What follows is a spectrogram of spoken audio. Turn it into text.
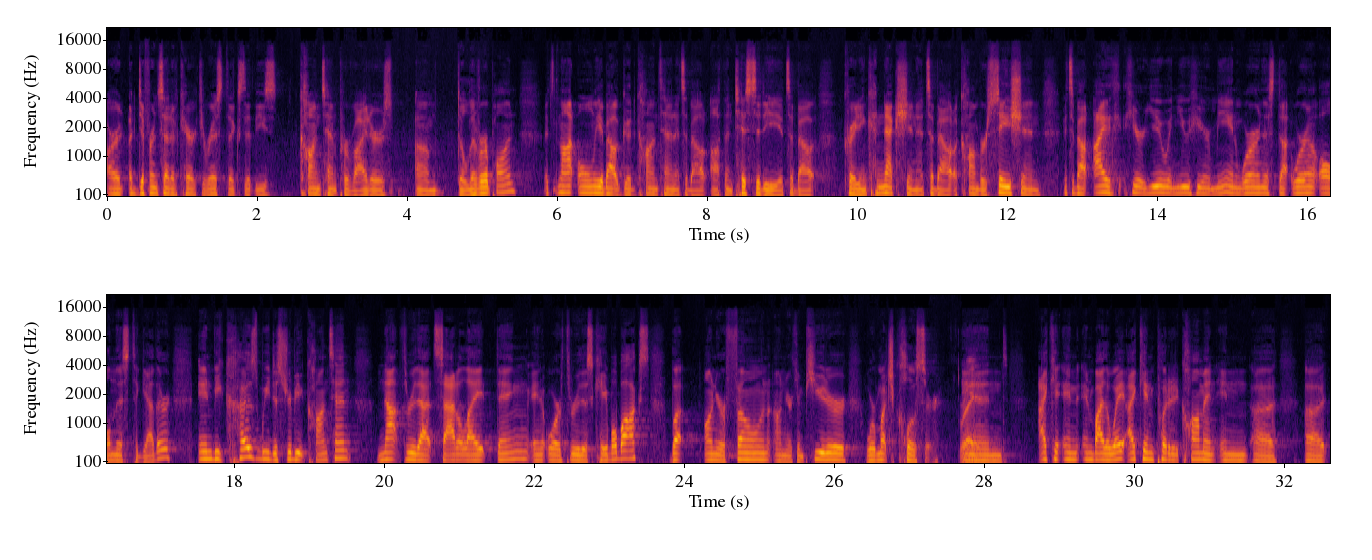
are a different set of characteristics that these content providers um, deliver upon. It's not only about good content, it's about authenticity, it's about creating connection, it's about a conversation, it's about I hear you and you hear me, and we're in this, we're all in this together. And because we distribute content not through that satellite thing and, or through this cable box, but on your phone, on your computer, we're much closer. Right. And I can, and, and by the way, I can put a comment in uh, uh,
